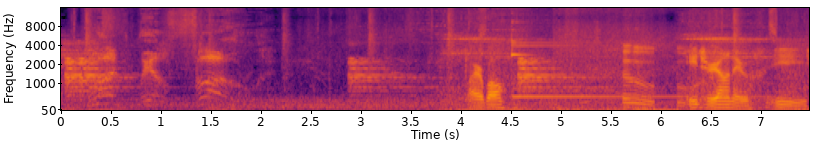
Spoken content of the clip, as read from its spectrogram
Blood will flow. Fireball. Ooh. Adriano. E.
